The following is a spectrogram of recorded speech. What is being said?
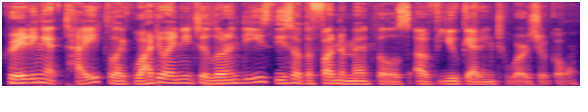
creating it tight, like why do I need to learn these? These are the fundamentals of you getting towards your goal.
